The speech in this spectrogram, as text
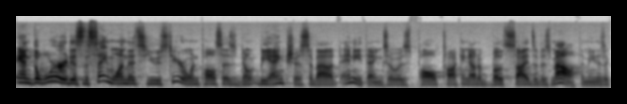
And the word is the same one that's used here when Paul says, Don't be anxious about anything. So is Paul talking out of both sides of his mouth? I mean, as a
